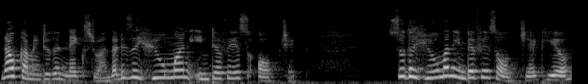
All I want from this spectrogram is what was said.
Now coming to the next one that is a human interface object. So the human interface object here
